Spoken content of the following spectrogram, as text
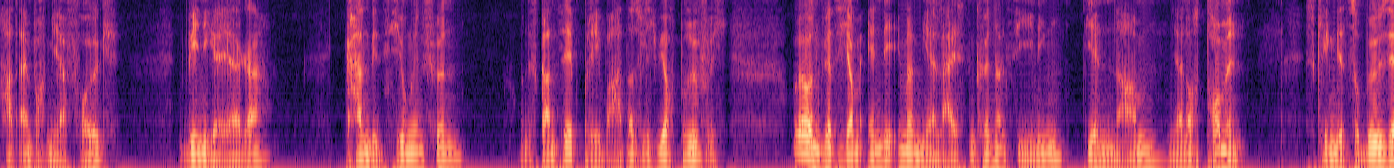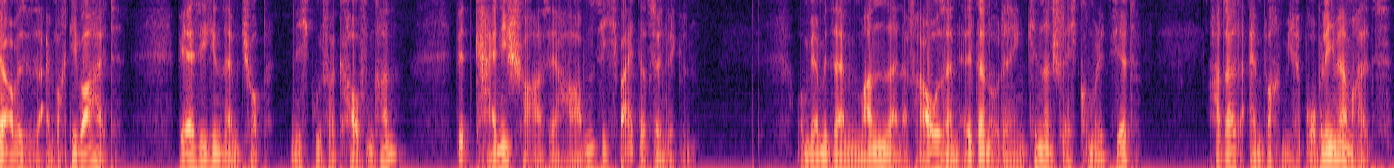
hat einfach mehr Erfolg, weniger Ärger, kann Beziehungen führen und das Ganze privat natürlich wie auch beruflich und wird sich am Ende immer mehr leisten können als diejenigen, die ihren Namen ja noch trommeln. Es klingt jetzt so böse, aber es ist einfach die Wahrheit. Wer sich in seinem Job nicht gut verkaufen kann, wird keine Chance haben, sich weiterzuentwickeln. Und wer mit seinem Mann, seiner Frau, seinen Eltern oder den Kindern schlecht kommuniziert, hat halt einfach mehr Probleme am Hals.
